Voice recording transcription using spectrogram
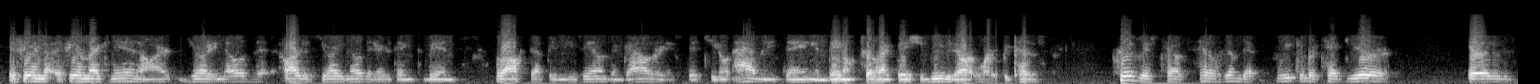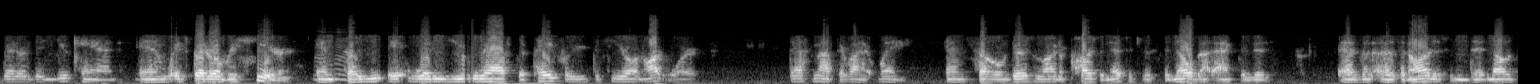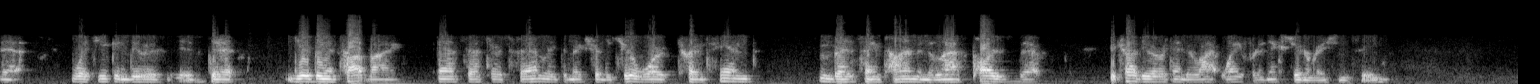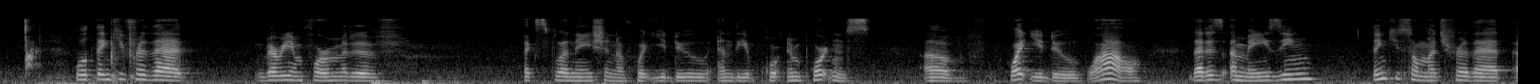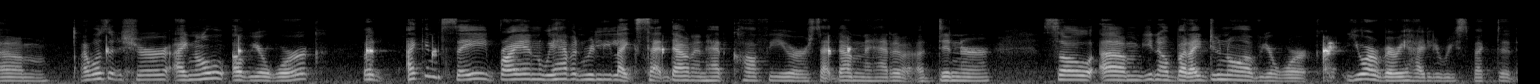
if you're in, if you're American Indian art, you already know that artists you already know that everything's been locked up in museums and galleries that you don't have anything and they don't feel like they should you the artwork because privilege tells tells them that we can protect your heirlooms better than you can, and it's better over here. Mm-hmm. And so, you, it, when you have to pay for you to see your own artwork, that's not the right way. And so, there's a lot of parts and ethicists that know about activists as an as an artist, and that know that what you can do is is that you're being taught by ancestors, family, to make sure that your work transcends. But at the same time, and the last part is that you try to do everything the right way for the next generation to see. Well, thank you for that very informative explanation of what you do and the importance of what you do. Wow, that is amazing. Thank you so much for that. Um, I wasn't sure. I know of your work, but I can say, Brian, we haven't really like sat down and had coffee or sat down and had a, a dinner so, um, you know, but I do know of your work. You are very highly respected,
